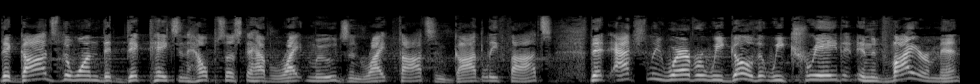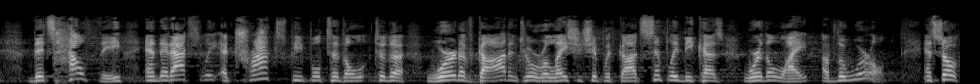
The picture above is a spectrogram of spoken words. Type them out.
That God's the one that dictates and helps us to have right moods and right thoughts and godly thoughts. That actually wherever we go, that we create an environment that's healthy and that actually attracts people to the, to the Word of God and to a relationship with God simply because we're the light of the world. And so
